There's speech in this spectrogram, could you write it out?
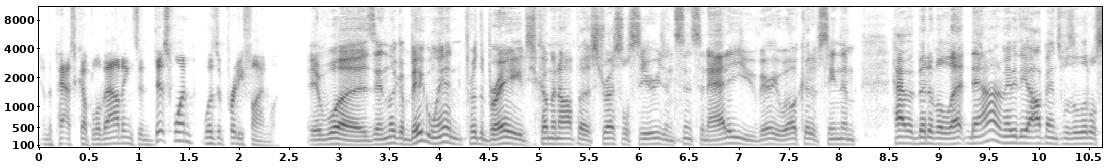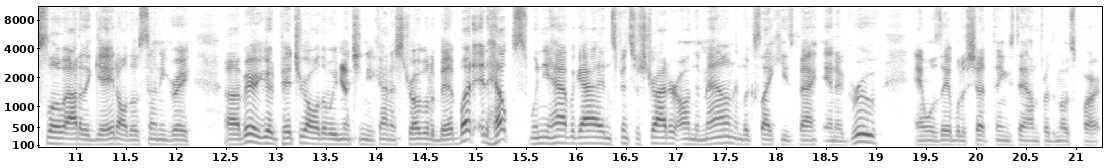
in the past couple of outings, and this one was a pretty fine one. It was. And look, a big win for the Braves coming off a stressful series in Cincinnati. You very well could have seen them have a bit of a letdown. Maybe the offense was a little slow out of the gate, although Sonny Gray, uh, very good pitcher, although we mentioned he kind of struggled a bit. But it helps when you have a guy in Spencer Strider on the mound. It looks like he's back in a groove and was able to shut things down for the most part.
